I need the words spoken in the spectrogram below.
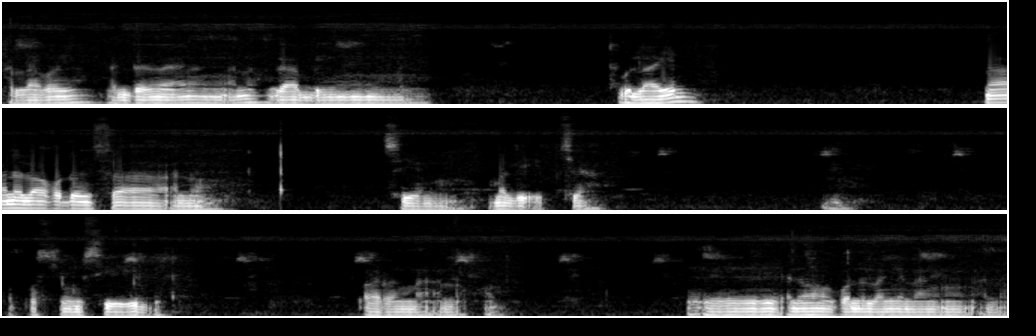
Ano, mga kalaboy. Ganda na ng ano, gabing gulayin. Na ano lang ako doon sa ano, kasi yun, maliit siya. Hmm. Tapos yung sili. Parang na ano ko. Eh, ano ko na lang yan ng ano.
